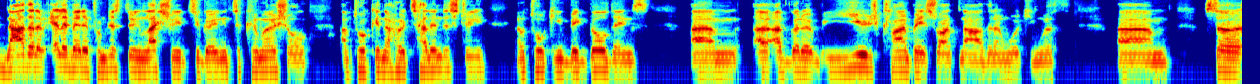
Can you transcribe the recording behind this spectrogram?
now that I've elevated from just doing luxury to going into commercial. I'm talking the hotel industry. I'm talking big buildings. Um, I, I've got a huge client base right now that I'm working with. Um, so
